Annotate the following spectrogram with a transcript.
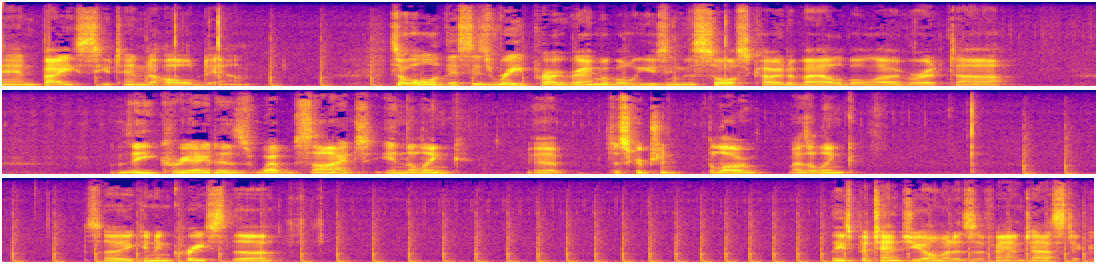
And bass you tend to hold down. So all of this is reprogrammable using the source code available over at uh, the creator's website in the link, uh, description below as a link. So you can increase the... These potentiometers are fantastic.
